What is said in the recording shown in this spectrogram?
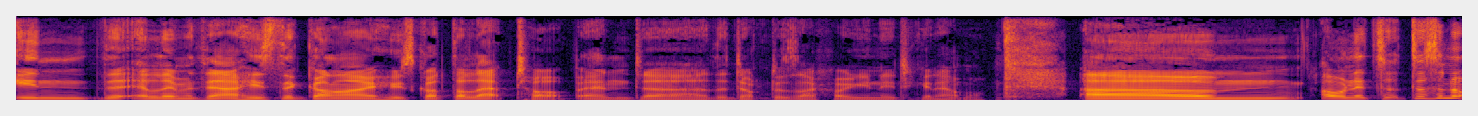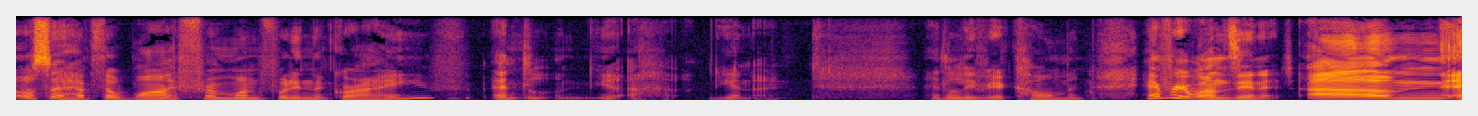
in the 11th hour. He's the guy who's got the laptop, and uh, the doctor's like, oh, you need to get out more. Um, oh, and it's, doesn't it also have the wife from One Foot in the Grave? And, you know and Olivia Colman. Everyone's in it. Um,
